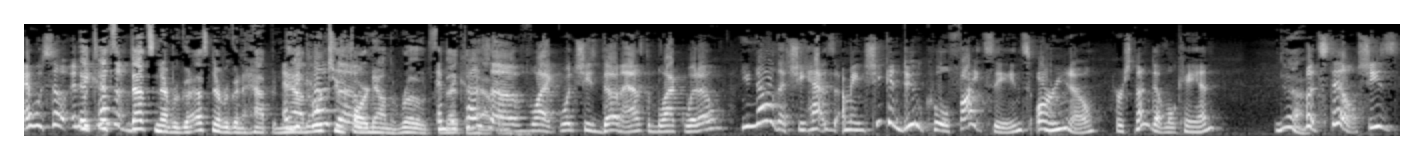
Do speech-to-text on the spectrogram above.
it was so and because it's- of that's never going that's never going to happen now. That we're too of- far down the road for and that because to happen. of like what she's done as the Black Widow, you know that she has. I mean, she can do cool fight scenes, or Mm-hmm. you know, her stunt devil can. yeah, But still, she's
